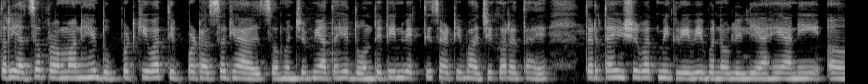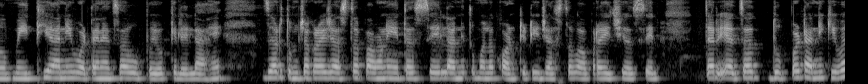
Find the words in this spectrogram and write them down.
तर याचं प्रमाण हे दुप्पट किंवा तिप्पट असं घ्यायचं. म्हणजे मी आता हे दोन ते तीन व्यक्तीसाठी भाजी करत आहे तर त्या हिशोबात मी ग्रेव्ही बनवलेली आहे आणि मेथी आणि वटाण्याचा उपयोग केलेला आहे. जर तुमच्याकडे जास्त पाहुणे येत असेल आणि तुम्हाला क्वांटिटी जास्त वापरायची असेल तर याचा दुप्पट आणि किंवा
